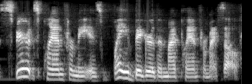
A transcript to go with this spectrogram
Spirit's plan for me is way bigger than my plan for myself.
